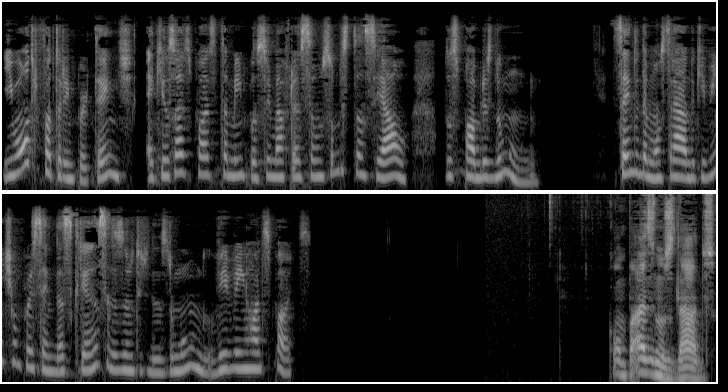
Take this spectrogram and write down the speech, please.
E um outro fator importante é que os hotspots também possuem uma fração substancial dos pobres do mundo, sendo demonstrado que 21% das crianças desnutridas do mundo vivem em hotspots. Com base nos dados,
